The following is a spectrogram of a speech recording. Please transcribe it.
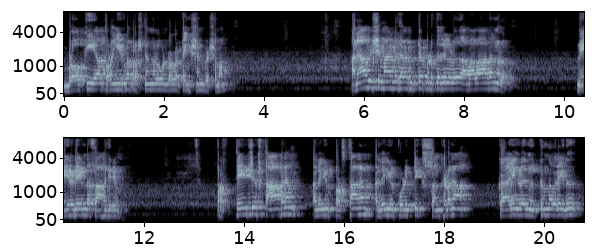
ബ്ലോക്ക് ചെയ്യുക തുടങ്ങിയിട്ടുള്ള പ്രശ്നങ്ങൾ കൊണ്ടുള്ള ടെൻഷൻ വിഷമം. അനാവശ്യമായുള്ള ചില കുറ്റപ്പെടുത്തലുകൾ അപവാദങ്ങൾ. നേരിടേണ്ട സാഹചര്യം. പ്രത്യേകിച്ച് സ്ഥാപനം അല്ലെങ്കിൽ പ്രസ്ഥാനം അല്ലെങ്കിൽ പൊളിറ്റിക്സ് സംഘടന കാര്യങ്ങളിൽ നിൽക്കുന്നവരെ ഇത്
